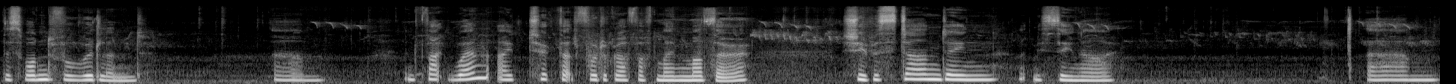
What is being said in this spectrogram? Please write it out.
this wonderful woodland. Um, in fact, when I took that photograph of my mother, she was standing, let me see now, um,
